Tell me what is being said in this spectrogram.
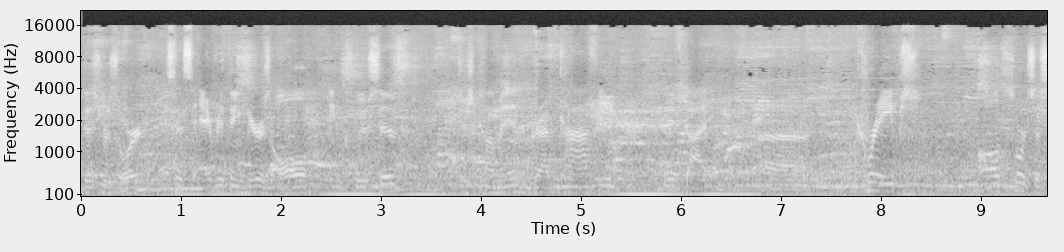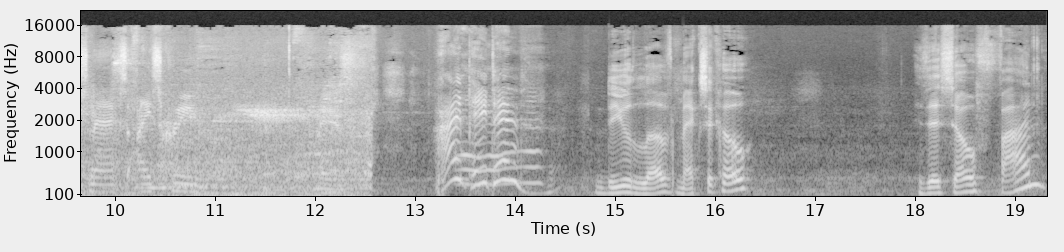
Coffee at this resort. Since everything here is all inclusive, just come in grab coffee. They've got uh, crepes, all sorts of snacks, ice cream. Man. Hi, Payton. Do you love Mexico? Is it so fun?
